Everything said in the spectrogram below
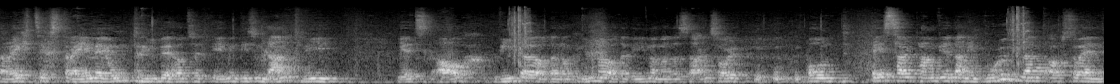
rechtsextreme Umtriebe hat es halt gegeben in diesem Land, wie jetzt auch wieder oder noch immer oder wie immer man das sagen soll. Und deshalb haben wir dann im Burgenland auch so ein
